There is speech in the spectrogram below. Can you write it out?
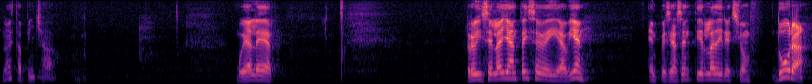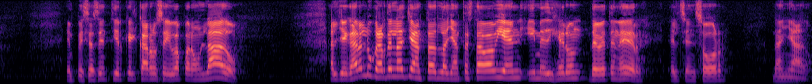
No está pinchado. Voy a leer. Revisé la llanta y se veía bien. Empecé a sentir la dirección dura. Empecé a sentir que el carro se iba para un lado. Al llegar al lugar de las llantas, la llanta estaba bien y me dijeron, debe tener el sensor dañado.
